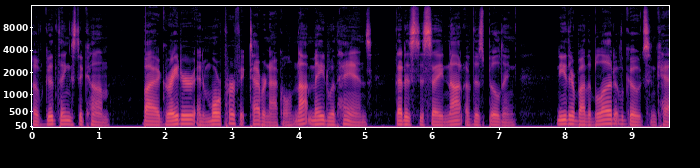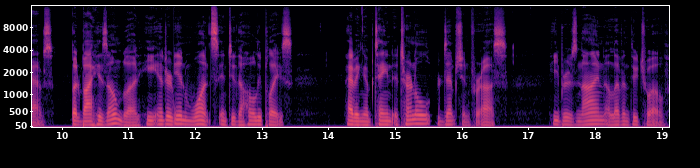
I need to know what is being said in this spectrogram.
of good things to come, by a greater and more perfect tabernacle, not made with hands, that is to say, not of this building, neither by the blood of goats and calves, but by his own blood he entered in once into the holy place, having obtained eternal redemption for us. Hebrews 9 11 12.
